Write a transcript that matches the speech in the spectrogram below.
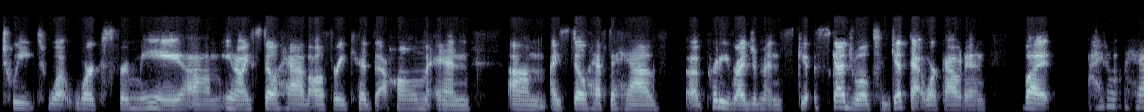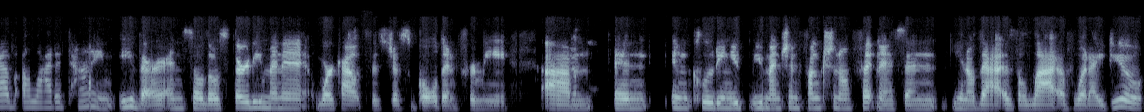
tweaked what works for me, um, you know, I still have all three kids at home and um, I still have to have a pretty regimented schedule to get that workout in. But I don't have a lot of time either. And so those 30 minute workouts is just golden for me. Um, and including you, you mentioned functional fitness and, you know, that is a lot of what I do.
